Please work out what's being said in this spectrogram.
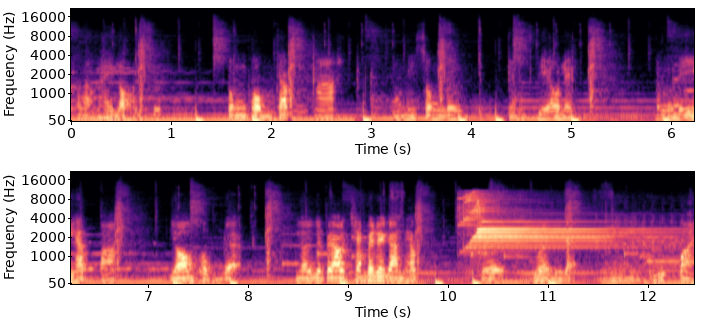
เราต้องให้หล่อที่สุดทรงผมครับมาผมมีทรงหนึ่งอย่างเดียวเลยตรงนี้ครับมาย้อมผมด้วยเราจะไปเอาแชมป์ไปด้วยกันครับด้วยด้วยนี่แหละนี่ลุกใหม่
